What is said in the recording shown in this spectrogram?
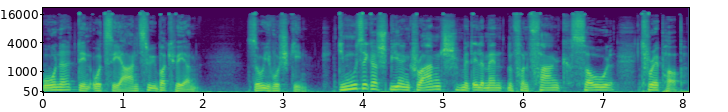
ohne den Ozean zu überqueren. So Iwuschkin. Die Musiker spielen Crunch mit Elementen von Funk, Soul, Trip-Hop.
